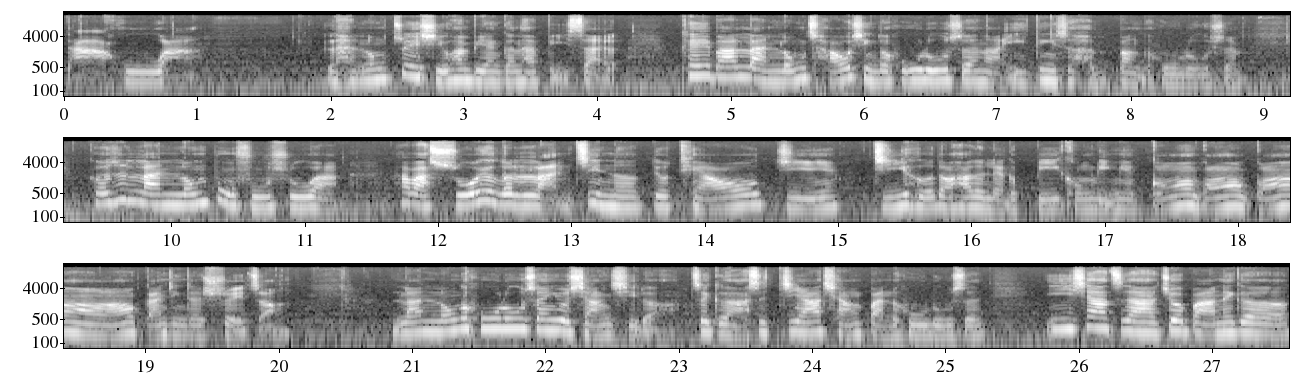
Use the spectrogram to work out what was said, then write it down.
打呼啊？”懒龙最喜欢别人跟他比赛了，可以把懒龙吵醒的呼噜声啊，一定是很棒的呼噜声。可是懒龙不服输啊，他把所有的懒劲呢都调节集合到他的两个鼻孔里面，咣咣咣，然后赶紧再睡着。懒龙的呼噜声又响起了，这个啊是加强版的呼噜声，一下子啊就把那个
